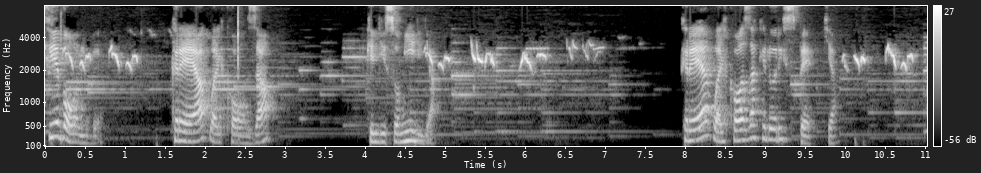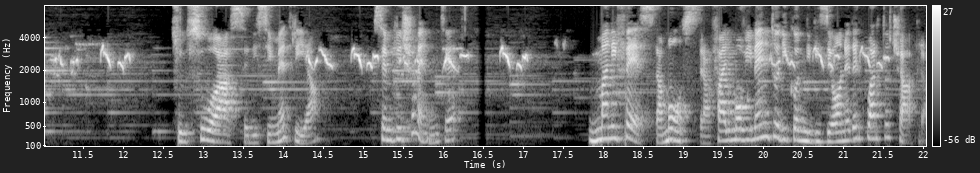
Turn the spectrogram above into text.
si evolve, crea qualcosa che gli somiglia, crea qualcosa che lo rispecchia. Sul suo asse di simmetria semplicemente manifesta, mostra, fa il movimento di condivisione del quarto chakra.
